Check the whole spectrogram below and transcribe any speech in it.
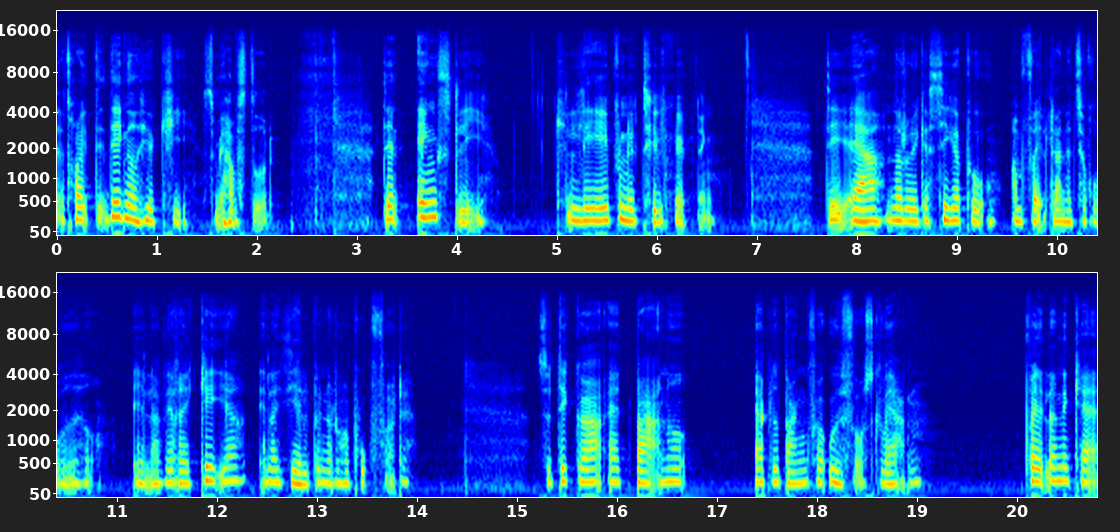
Jeg tror, det, det er ikke noget hierarki, som jeg har forstået det. Den ængstlige, klæbende tilknytning, det er, når du ikke er sikker på, om forældrene er til rådighed, eller vil reagere eller hjælpe, når du har brug for det. Så det gør, at barnet er blevet bange for at udforske verden. Forældrene kan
